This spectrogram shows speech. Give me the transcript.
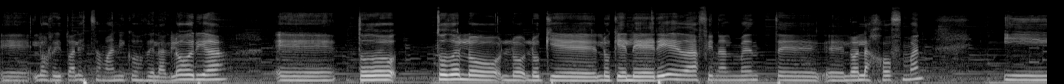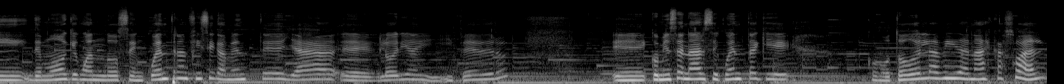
eh, los rituales chamánicos de la gloria, eh, todo, todo lo, lo- que, lo que le hereda finalmente eh, Lola Hoffman. Y de modo que cuando se encuentran físicamente ya Gloria y, y Pedro, comienzan a darse cuenta que, como todo en la vida, nada es casual,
